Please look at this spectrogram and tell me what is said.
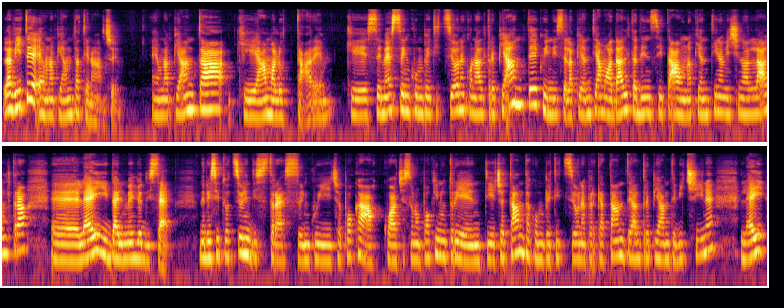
La vite è una pianta tenace, è una pianta che ama lottare, che se messa in competizione con altre piante, quindi se la piantiamo ad alta densità una piantina vicino all'altra, eh, lei dà il meglio di sé nelle situazioni di stress in cui c'è poca acqua, ci sono pochi nutrienti e c'è tanta competizione perché ha tante altre piante vicine, lei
